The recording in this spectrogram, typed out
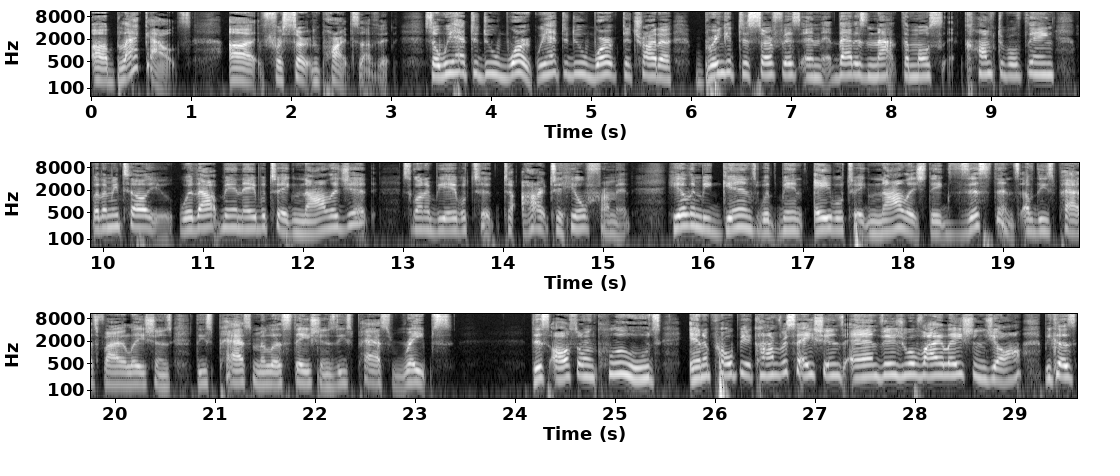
uh, blackouts uh, for certain parts of it. So we had to do work. We had to do work to try to bring it to surface, and that is not the most comfortable thing. But let me tell you, without being able to acknowledge it, it's going to be able to, to hard to heal from it. Healing begins with being able to acknowledge the existence of these past violations, these past molestations, these past rapes. This also includes inappropriate conversations and visual violations, y'all, because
